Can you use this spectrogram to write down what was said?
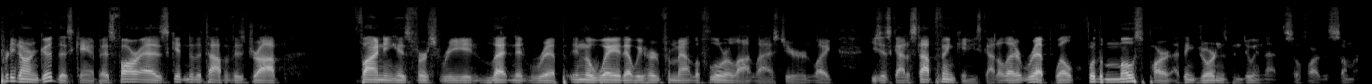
pretty darn good this camp as far as getting to the top of his drop finding his first read, letting it rip in the way that we heard from Matt LaFleur a lot last year. Like he's just got to stop thinking. He's got to let it rip. Well, for the most part, I think Jordan's been doing that so far this summer.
